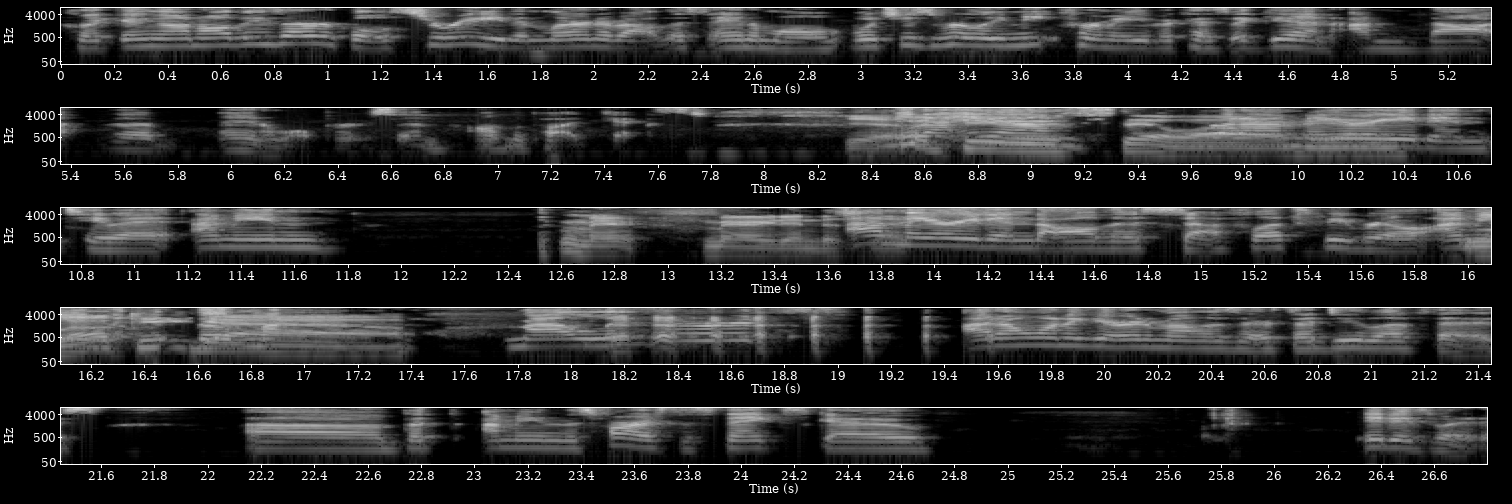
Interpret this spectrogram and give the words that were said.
clicking on all these articles to read and learn about this animal, which is really neat for me because again, I'm not the animal person on the podcast, yeah, mean, but I you am, still are. but I'm yeah. married into it. I mean, Mar- married into. I'm married into all this stuff. Let's be real. I mean, Lucky the- my- my lizards i don't want to get rid of my lizards i do love those um, but i mean as far as the snakes go it is what it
